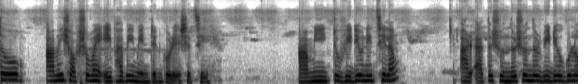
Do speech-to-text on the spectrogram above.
তো আমি সবসময় এইভাবেই মেনটেন করে এসেছি। আমি একটু ভিডিও নিচ্ছিলাম, আর এত সুন্দর সুন্দর ভিডিওগুলো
